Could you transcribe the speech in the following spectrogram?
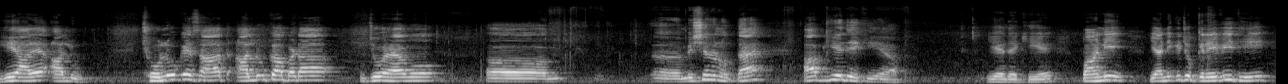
ये आ रहे आलू। छोलों के साथ आलू का बड़ा जो है वो मिश्रण होता है। अब ये देखिए आप। ये देखिए, पानी, यानी कि जो ग्रेवी थी,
